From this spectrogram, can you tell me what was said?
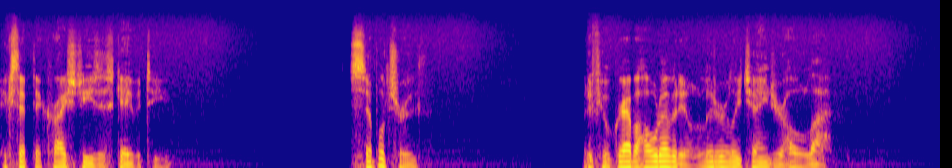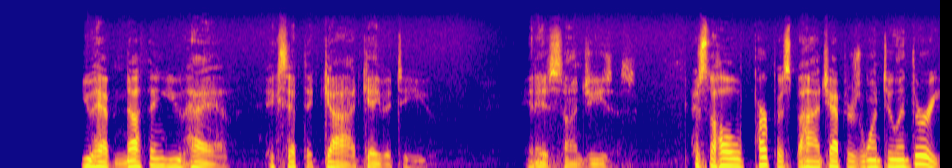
except that Christ Jesus gave it to you. It's a simple truth. But if you'll grab a hold of it, it'll literally change your whole life. You have nothing you have except that God gave it to you in His Son Jesus. That's the whole purpose behind chapters 1, 2, and 3.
